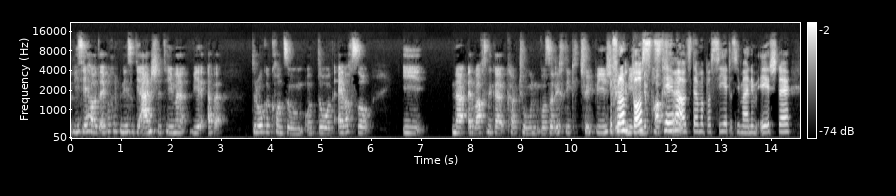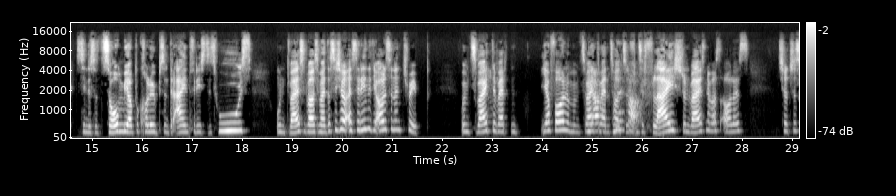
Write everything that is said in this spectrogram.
wie sie halt einfach irgendwie so die ernsten Themen wie eben Drogenkonsum und Tod einfach so in einem erwachsenen Cartoon, wo so richtig trippy ist, Ja, vor allem das Thema als Thema passiert. Also ich meine, im ersten sind es so Zombie-Apokalypse und der eine frisst das Haus und weiss nicht was. Ich meine, das ist ja, es erinnert ja alles an einen Trip. Und im zweiten werden, ja voll, und im zweiten Ja, werden sie halt so mega. zerfleischt und weiss nicht was alles. Das ist halt schon ein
